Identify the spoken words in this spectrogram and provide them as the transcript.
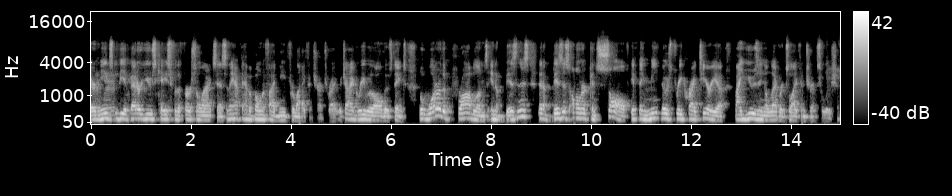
There mm-hmm. needs to be a better use case for the personal access, and they have to have a bona fide need for life insurance, right? Which I agree with all those things. But what are the problems in a business that a business owner can solve if they meet those three criteria by using a leveraged life insurance solution?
